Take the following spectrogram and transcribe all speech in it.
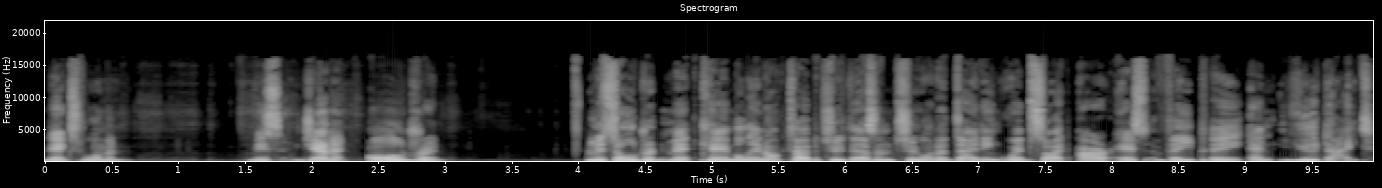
Next woman, Miss Janet Aldred. Miss Aldred met Campbell in October 2002 on a dating website RSVP and UDate.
